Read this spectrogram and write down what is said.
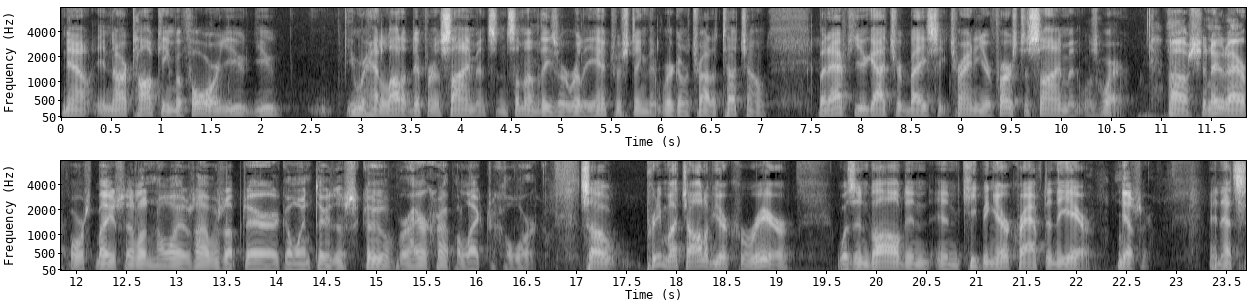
Now, in our talking before, you you you had a lot of different assignments, and some of these are really interesting that we're going to try to touch on. But after you got your basic training, your first assignment was where? Uh, Chanute Air Force Base, Illinois, as I was up there going through the school for aircraft electrical work. So, pretty much all of your career was involved in, in keeping aircraft in the air. Yes, sir. And that's,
